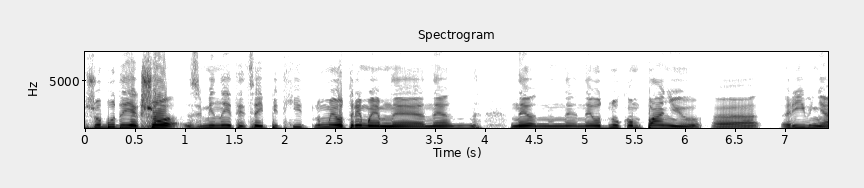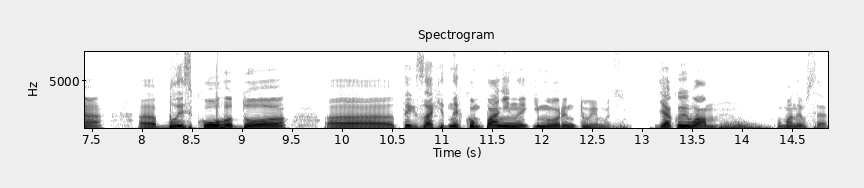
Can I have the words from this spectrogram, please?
Що буде, якщо змінити цей підхід? Ну, ми отримаємо не, не, не, не, не одну компанію е, рівня е, близького до е, тих західних компаній, на які ми орієнтуємось. Дякую вам. У мене все.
